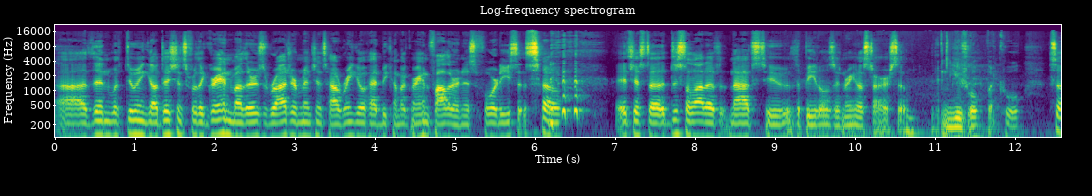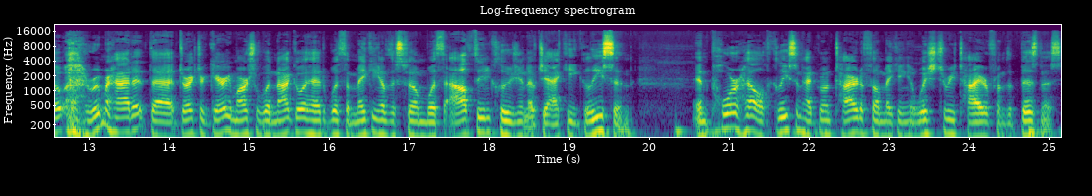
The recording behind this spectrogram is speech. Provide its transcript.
Uh, then, with doing auditions for the grandmothers, Roger mentions how Ringo had become a grandfather in his 40s. So it's just a, just a lot of nods to the Beatles and Ringo Starr. So unusual, but cool. So, rumor had it that director Garry Marshall would not go ahead with the making of this film without the inclusion of Jackie Gleason. In poor health, Gleason had grown tired of filmmaking and wished to retire from the business.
